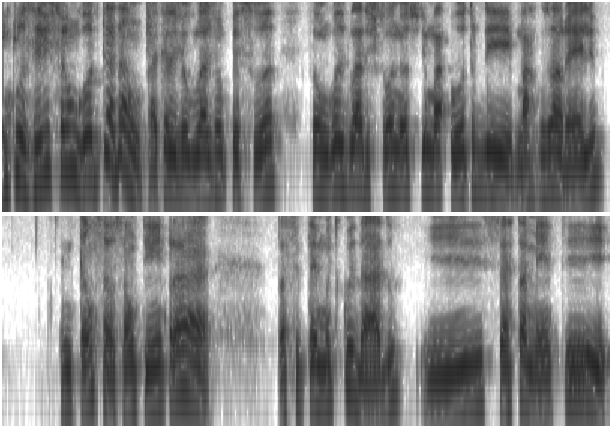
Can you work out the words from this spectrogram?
Inclusive foi um gol de cada um. Aquele jogo lá de João Pessoa foi um gol de Gladstone outro de, outro de Marcos Aurélio. Então, Celso, é um time para se ter muito cuidado e certamente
